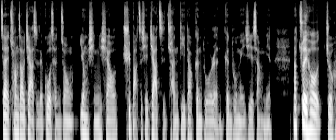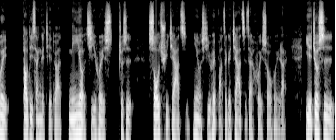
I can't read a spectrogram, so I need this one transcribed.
在创造价值的过程中，用行销去把这些价值传递到更多人、更多媒介上面。那最后就会到第三个阶段，你有机会就是收取价值，你有机会把这个价值再回收回来，也就是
